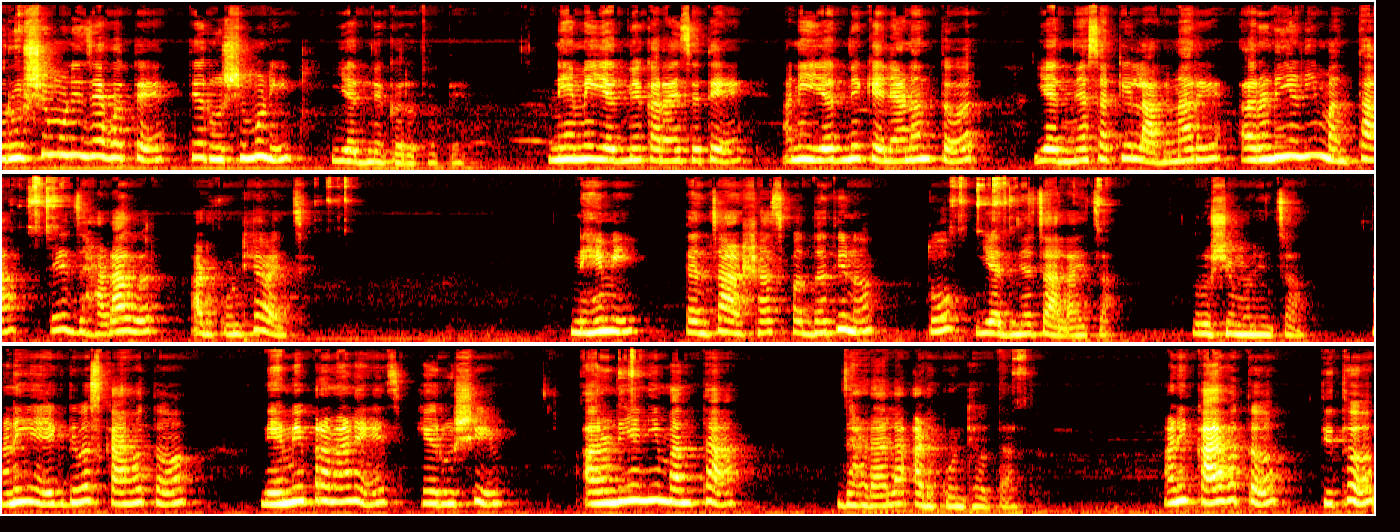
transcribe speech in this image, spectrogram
ऋषीमुनी जे होते ते ऋषीमुनी यज्ञ करत होते. नेहमी यज्ञ करायचे ते आणि यज्ञ केल्यानंतर यज्ञासाठी लागणारे अरणी आणि मंथा ते झाडावर अडकून ठेवायचे. नेहमी त्यांचा अशाच पद्धतीनं तो यज्ञ चालायचा ऋषीमुनींचा. आणि एक दिवस काय होतं नेहमीप्रमाणेच हे ऋषी अरणी आणि मंथा झाडाला अडकून ठेवतात. आणि काय होतं तिथं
